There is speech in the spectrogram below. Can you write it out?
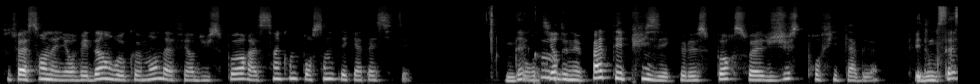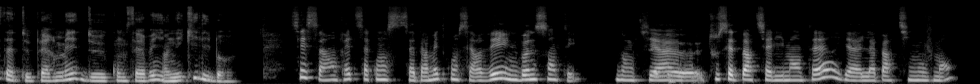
De toute façon, en Ayurveda, on recommande à faire du sport à 50 % de tes capacités. Pour dire de ne pas t'épuiser, que le sport soit juste profitable. Et donc ça, ça te permet de conserver un équilibre? C'est ça, en fait, ça permet de conserver une bonne santé. Donc il y a, heu, toute cette partie alimentaire, il y a la partie mouvement,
